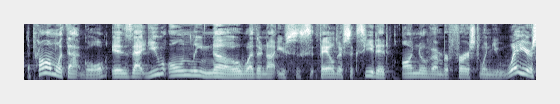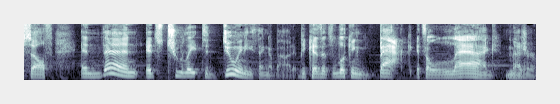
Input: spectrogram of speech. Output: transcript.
The problem with that goal is that you only know whether or not you su- failed or succeeded on November 1st when you weigh yourself, and then it's too late to do anything about it because it's looking back. It's a lag measure.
